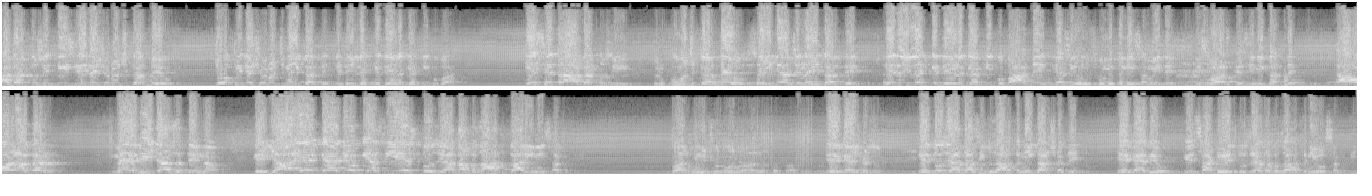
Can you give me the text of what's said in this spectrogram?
اگر تھی تیسری دے شروع کرتے ہو چوتھی دے شروع نہیں کرتے یہ لکھ کے دین لگے کی کباہٹ اسی طرح اگر تھی رکوچ کرتے ہو سجدیا چ نہیں کرتے یہ لکھ کے دین لگے کی کو باہر دے کہ اسی سنت نہیں سمجھتے اس واسطے اسی نہیں کرتے اور اگر میں بھی اجازت دینا کہ یا یہ کہہ دیو کہ اسی اس تو زیادہ وضاحت کر ہی نہیں سکتے گل ہونی شروع ہو جائے یہ کہہ چڑو یہ تو زیادہ اسی وضاحت نہیں کر سکتے یہ کہہ دیو کہ ساڈے تو زیادہ وضاحت نہیں ہو سکتی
